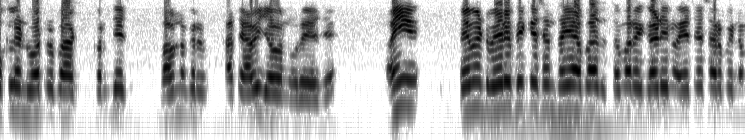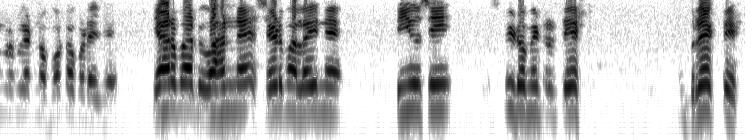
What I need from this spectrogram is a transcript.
Oakland water park કરદેશ ભાવનગર ખાતે આવી જવાનું રહે છે. અહીં પેમેન્ટ વેરિફિકેશન થયા બાદ તમારી ગાડીનો એચએસઆરપી નંબર પ્લેટનો ફોટો પડે છે. ત્યારબાદ વાહનને શેડમાં લઈને PUC speedometer test, brake test,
